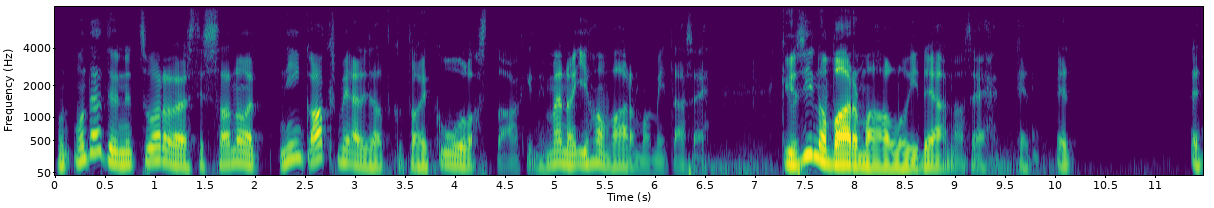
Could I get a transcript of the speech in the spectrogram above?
Mutta mun täytyy nyt suoranaisesti sanoa, että niin kaksimieliseltä kuin toi kuulostaakin, niin mä en ole ihan varma, mitä se... Kyllä siinä on varmaan ollut ideana se, että et, et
